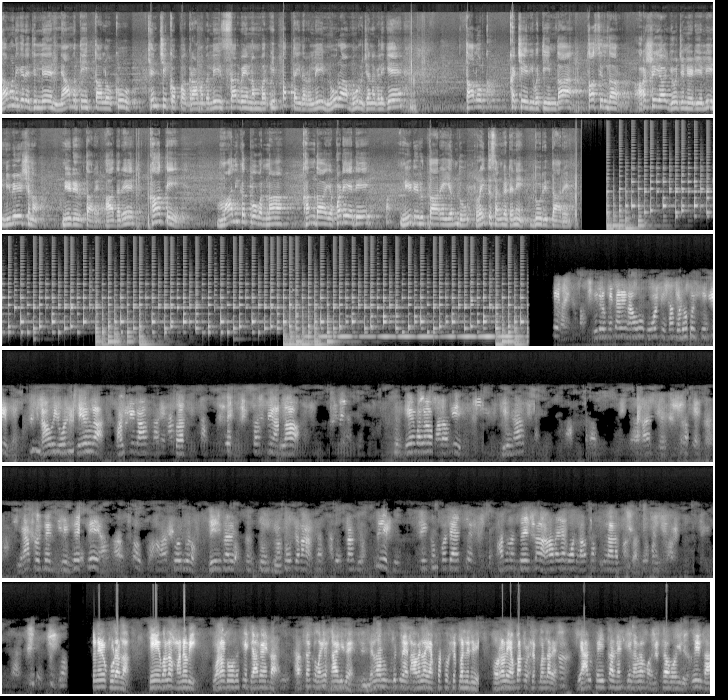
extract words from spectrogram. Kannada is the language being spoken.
ದಾವಣಗೆರೆ ಜಿಲ್ಲೆ ನ್ಯಾಮತಿ ತಾಲೂಕು ಕೆಂಚಿಕೊಪ್ಪ ಗ್ರಾಮದಲ್ಲಿ ಸರ್ವೆ ನಂಬರ್ ಇಪ್ಪತ್ತೈದರಲ್ಲಿ ನೂರ ಮೂರು ಜನಗಳಿಗೆ ತಾಲೂಕು ಕಚೇರಿ ವತಿಯಿಂದ ತಹಸೀಲ್ದಾರ್ ಆಶ್ರಯ ಯೋಜನೆಯಡಿಯಲ್ಲಿ ನಿವೇಶನ ನೀಡಿರುತ್ತಾರೆ. ಆದರೆ ಖಾತೆ ಮಾಲೀಕತ್ವವನ್ನು ಕಂದಾಯ ಪಡೆಯದೆ ನೀಡಿರುತ್ತಾರೆ ಎಂದು ರೈತ ಸಂಘಟನೆ ದೂರಿದ್ದಾರೆ. ಇದ್ರ ಪ್ರಕಾರ ನಾವು ಮೂವತ್ತು ದಿವಸ ಗಡುವು ಕೊಡ್ತೀವಿ ನಾವು ಇವತ್ತು ಕೇವಲ ಮಲ್ಲಿಗೆ ಅಲ್ಲ ಕೇವಲ ಮನವಿ ನೀವು ಕೂಡಲ್ಲ, ಕೇವಲ ಮನವಿ ಒಳಗೆ ಹೋಗಕ್ಕೆ ಜಾಗ ಇಲ್ಲ. ಅರ್ಥಕ್ಕೆ ವಯಸ್ಸಾಗಿದೆ. ಎಲ್ಲರೂ ಬಿಟ್ರೆ ನಾವೆಲ್ಲ ಎಪ್ಪತ್ತು ವರ್ಷಕ್ಕೆ ಬಂದಿದೀವಿ ಅವರೆಲ್ಲ ಎಂಬತ್ತು ವರ್ಷಕ್ಕೆ ಬಂದಾರೆ, ಯಾರು ಕೈ ಕಾಲು ನೆನಪಿನೆಲ್ಲ ಹೋಗಿದೆ ಇದರಿಂದ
